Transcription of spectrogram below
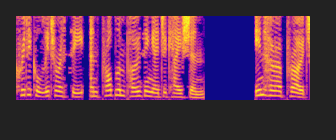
critical literacy, and problem-posing education. In her approach,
